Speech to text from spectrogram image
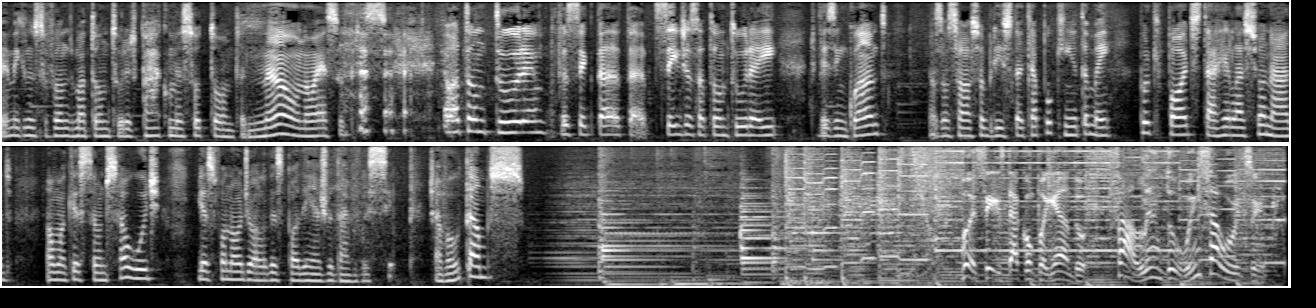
Meu amigo, não estou falando de uma tontura, de ah, como eu sou tonta. Não, não é sobre isso. é uma tontura, você que tá, tá, sente essa tontura aí de vez em quando. Nós vamos falar sobre isso daqui a pouquinho também, porque pode estar relacionado a uma questão de saúde e as fonoaudiólogas podem ajudar você. Já voltamos. Você está acompanhando Falando em Saúde.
